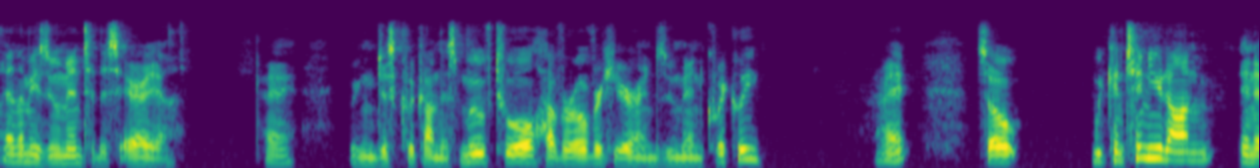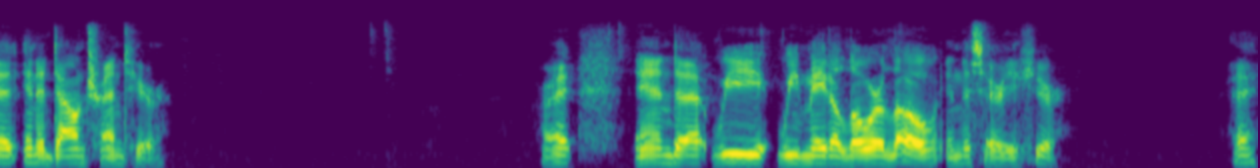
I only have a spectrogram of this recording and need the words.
And let me zoom into this area, okay? We can just click on this move tool, hover over here and zoom in quickly, all right? So we continued on in a, in a downtrend here, all right? And uh, we, we made a lower low in this area here, okay?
